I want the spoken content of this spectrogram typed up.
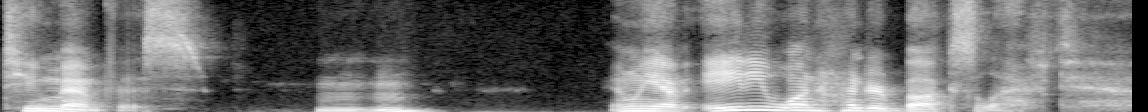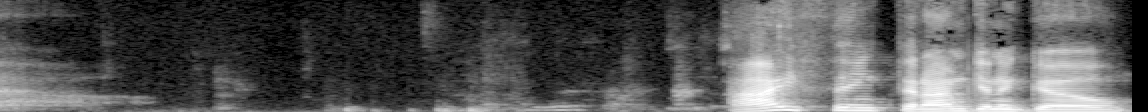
two Memphis. Mm-hmm. And we have 8,100 bucks left. I think that I'm going to go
